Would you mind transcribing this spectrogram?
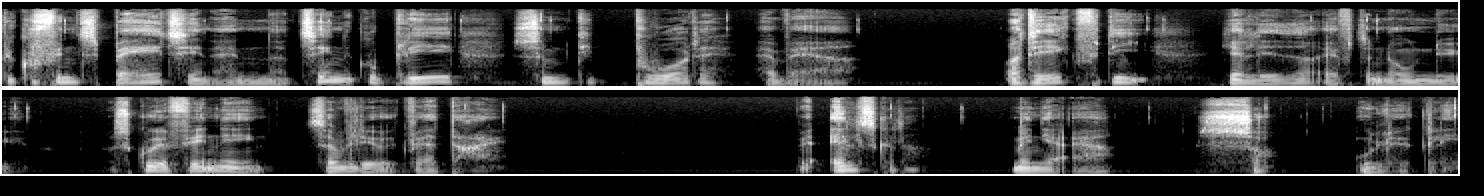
vi kunne finde tilbage til hinanden, og tingene kunne blive, som de burde have været. Og det er ikke fordi, jeg leder efter nogen ny. Og skulle jeg finde en, så ville det jo ikke være dig. Jeg elsker dig, men jeg er så ulykkelig.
